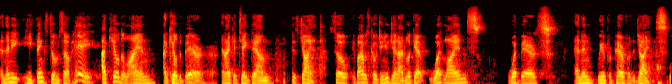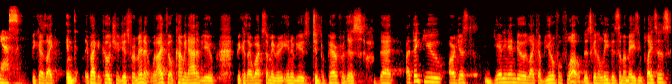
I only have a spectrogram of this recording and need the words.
And then he he thinks to himself, "Hey, I killed a lion, I killed a bear, and I could take down this giant." So if I was coaching you, Jen, I'd look at what lions, what bears, and then we would prepare for the giants. Yes. Because like, in, if I could coach you just for a minute, what I feel coming out of you, because I watched some of your interviews to prepare for this, that I think you are just getting into like a beautiful flow that's going to lead to some amazing places.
